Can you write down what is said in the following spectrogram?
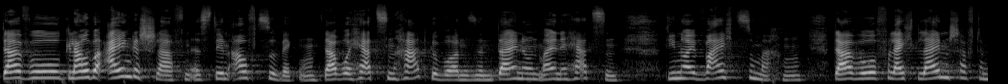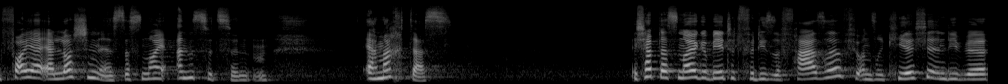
da wo Glaube eingeschlafen ist, den aufzuwecken, da wo Herzen hart geworden sind, deine und meine Herzen, die neu weich zu machen, da wo vielleicht Leidenschaft und Feuer erloschen ist, das neu anzuzünden. Er macht das. Ich habe das neu gebetet für diese Phase, für unsere Kirche, in die wir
